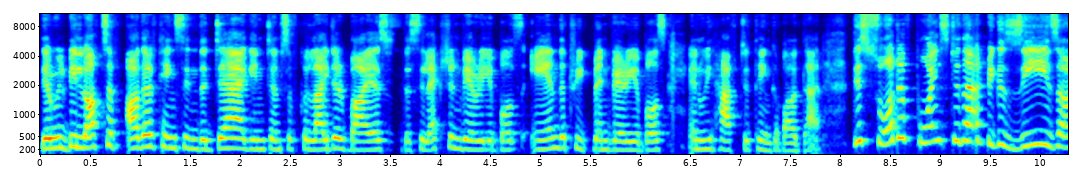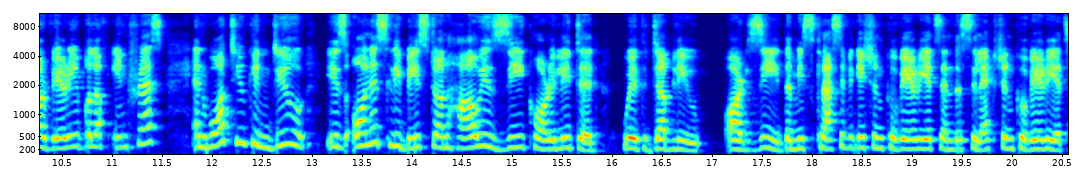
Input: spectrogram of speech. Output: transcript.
there will be lots of other things in the DAG in terms of collider bias, the selection variables and the treatment variables, and we have to think about that. This sort of points to that because Z is our variable of interest. And what you can do is honestly based on how is Z correlated with W or Z, the misclassification covariates and the selection covariates,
